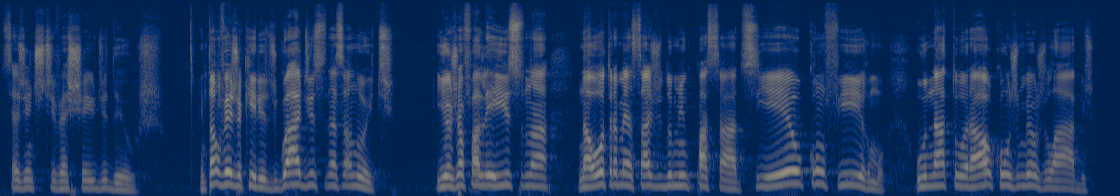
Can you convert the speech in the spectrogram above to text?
se a gente estiver cheio de Deus. Então veja, queridos, guarde isso nessa noite. E eu já falei isso na, na outra mensagem do domingo passado. Se eu confirmo o natural com os meus lábios,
